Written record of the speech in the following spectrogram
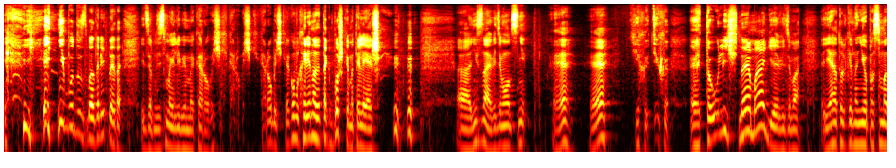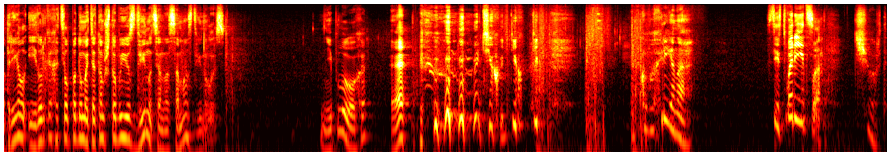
я не буду смотреть на это. Идем, здесь мои любимые коробочки, коробочки, коробочки. Какого хрена ты так бошкой мотыляешь? А, Не знаю, видимо, он с ним... Э, э, тихо, тихо. Это уличная магия, видимо. Я только на нее посмотрел и только хотел подумать о том, чтобы ее сдвинуть. Она сама сдвинулась. Неплохо. Э, тихо, тихо, тихо. Какого хрена? Здесь творится? Черт.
